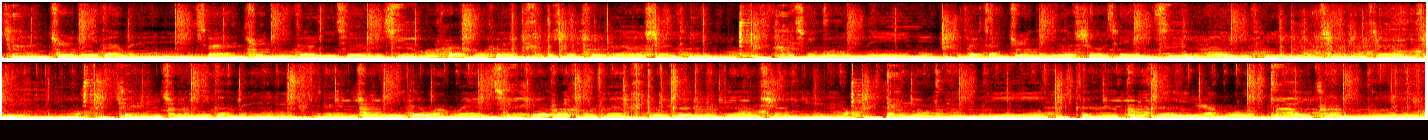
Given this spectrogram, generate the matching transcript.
占据你的美，占据你的一切，且无可厚非。用诚实的身体来亲吻你，再占据你的手机记忆体。我想要占据你，占据你的美，占据你的王位，且绝不后退。用可怜的双眼来问问你，可不可以让我抱紧你？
